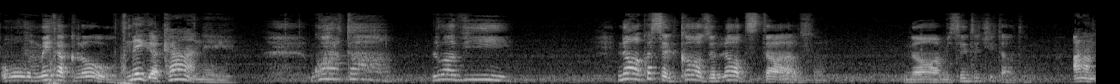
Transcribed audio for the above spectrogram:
Oh, un mega claw. Mega cane! Guarda! L'UAV! No, questo è il coso. Lodestar. No, mi sento eccitato. Alan,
